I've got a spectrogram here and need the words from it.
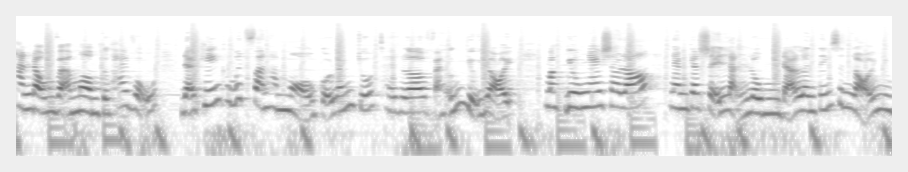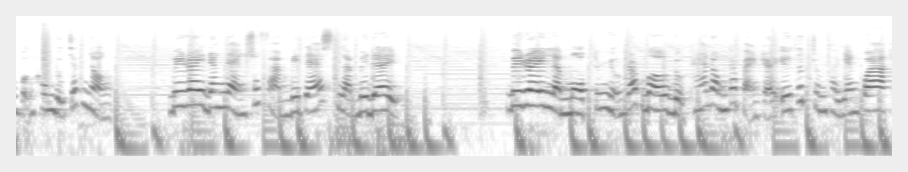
Hành động vạ mồm từ Thái Vũ đã khiến không ít fan hâm mộ của rắn chúa Taylor phản ứng dữ dội. Mặc dù ngay sau đó, nam ca sĩ lạnh lùng đã lên tiếng xin lỗi nhưng vẫn không được chấp nhận. B-Ray đăng đàn xúc phạm BTS là BD. B-Ray là một trong những rapper được khá đông các bạn trẻ yêu thích trong thời gian qua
